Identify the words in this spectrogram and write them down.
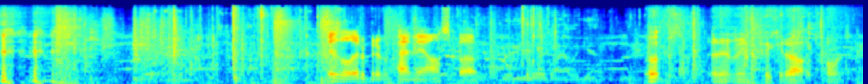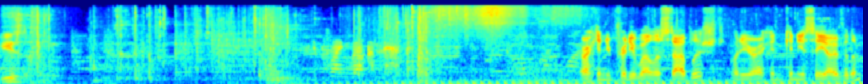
there's a little bit of a pain in the ass, but Oops, I didn't mean to pick it up. I want to use the thing. I reckon you're pretty well established. What do you reckon? Can you see over them?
